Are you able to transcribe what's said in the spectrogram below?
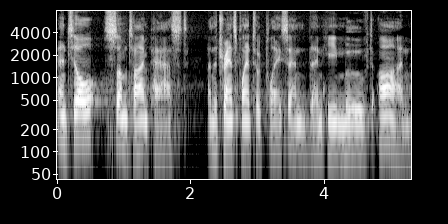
until some time passed and the transplant took place, and then he moved on.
